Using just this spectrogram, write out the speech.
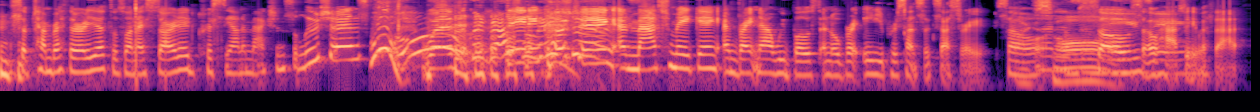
September 30th was when I started Christiana Maxion Solutions with dating coaching and matchmaking. And right now we boast an over 80% success rate. So, saw. so, so happy with that.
